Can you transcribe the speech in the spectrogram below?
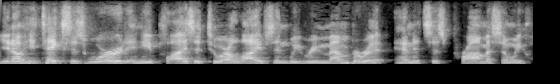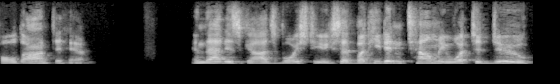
You know, He takes His word and He applies it to our lives, and we remember it, and it's His promise, and we hold on to Him. And that is God's voice to you. He said, But He didn't tell me what to do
